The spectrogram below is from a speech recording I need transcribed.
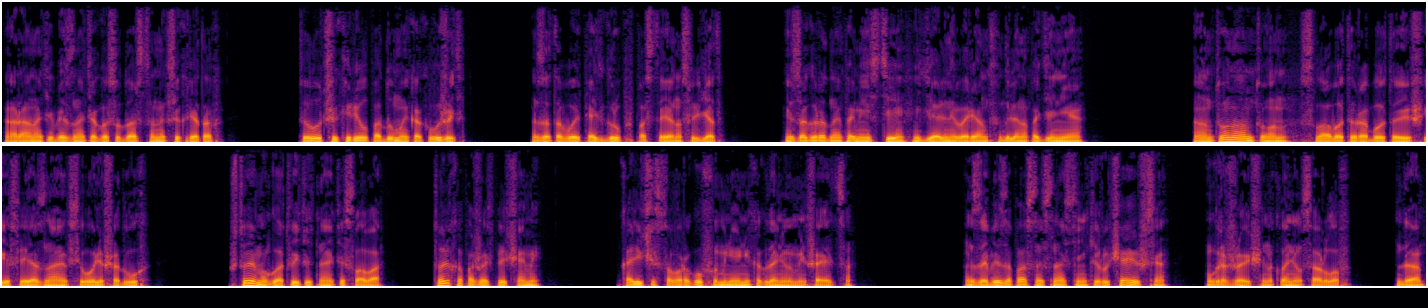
Рано тебе знать о государственных секретах. Ты лучше, Кирилл, подумай, как выжить. За тобой пять групп постоянно следят. И загородное поместье — идеальный вариант для нападения. «Антон, Антон, слабо ты работаешь, если я знаю всего лишь о двух». Что я могу ответить на эти слова? Только пожать плечами. Количество врагов у меня никогда не уменьшается. «За безопасность Настеньки ручаешься?» — угрожающе наклонился Орлов. «Да».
